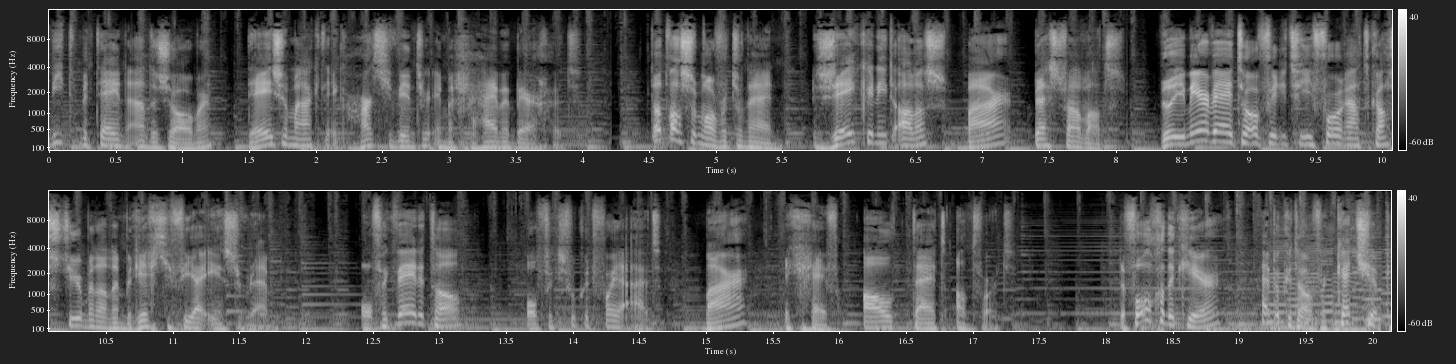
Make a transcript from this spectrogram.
niet meteen aan de zomer. Deze maakte ik hartje winter in mijn geheime berghut. Dat was hem over tonijn. Zeker niet alles, maar best wel wat. Wil je meer weten over iets in je voorraadkast? Stuur me dan een berichtje via Instagram. Of ik weet het al, of ik zoek het voor je uit. Maar ik geef altijd antwoord. De volgende keer heb ik het over ketchup.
